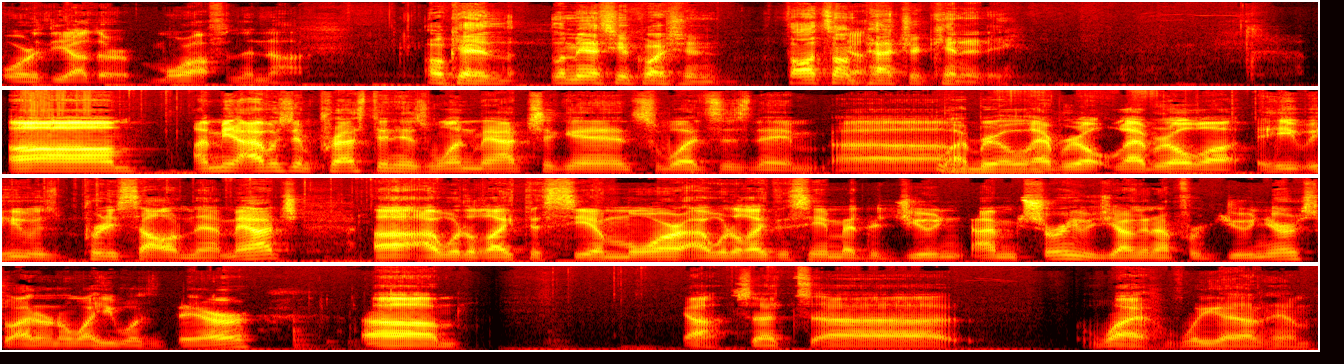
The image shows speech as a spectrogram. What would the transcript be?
or the other more often than not. Okay, let me ask you a question. Thoughts on Yeah. Patrick Kennedy? Um, I mean, I was impressed in his one match against what's his name, uh, Labriola. Labriola. Labriola. He he was pretty solid in that match. Uh, I would have liked to see him more. I would have liked to see him at the junior. I'm sure he was young enough for junior, so I don't know why he wasn't there. Um, yeah, so that's uh, why. What do you got on him?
